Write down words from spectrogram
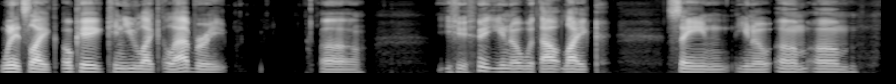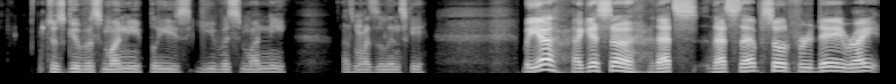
When it's like, okay, can you like elaborate? Uh, you, you know, without like saying, you know, um, um, just give us money, please give us money. That's my Zelensky. But yeah, I guess uh, that's that's the episode for today, right?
